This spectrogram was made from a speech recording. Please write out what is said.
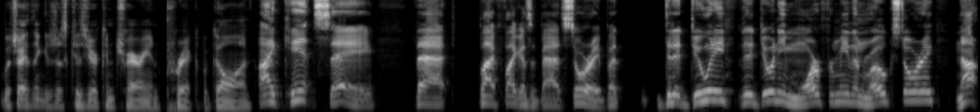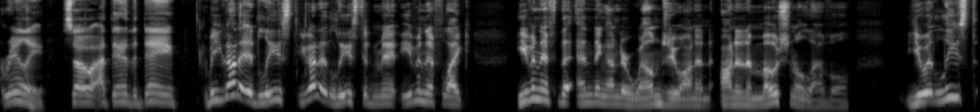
Which I think is just because you're a contrarian prick, but go on. I can't say that Black Flag has a bad story, but did it do any did it do any more for me than Rogue Story? Not really. So at the end of the day, But you gotta at least you gotta at least admit, even if like even if the ending underwhelmed you on an on an emotional level, you at least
